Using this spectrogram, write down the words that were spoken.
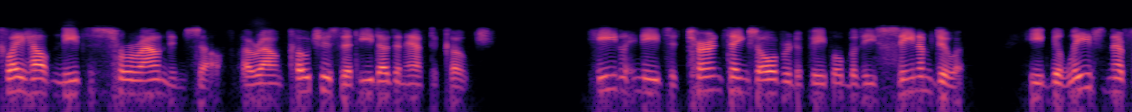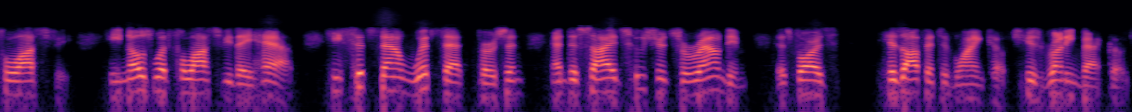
Clay Helton needs to surround himself around coaches that he doesn't have to coach. He needs to turn things over to people, but he's seen them do it. He believes in their philosophy. He knows what philosophy they have. He sits down with that person and decides who should surround him as far as his offensive line coach, his running back coach,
